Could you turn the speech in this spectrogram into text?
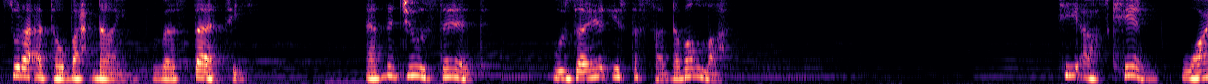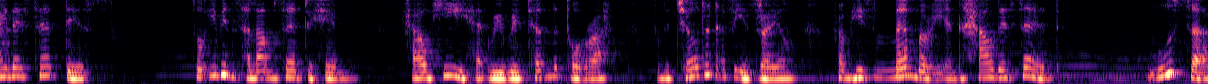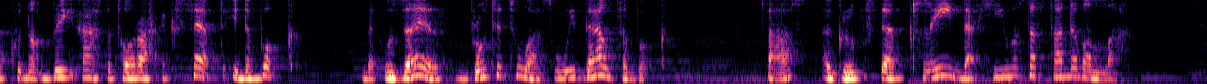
Surah At-Tawbah 9 verse 30 And the Jews said, Uzair is the son of Allah. He asked him why they said this. So Ibn Salam said to him how he had rewritten the Torah for the children of Israel from his memory and how they said, Musa could not bring us the Torah except in a book, but Uzair brought it to us without a book. Thus, a group of them claimed that he was the son of Allah.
